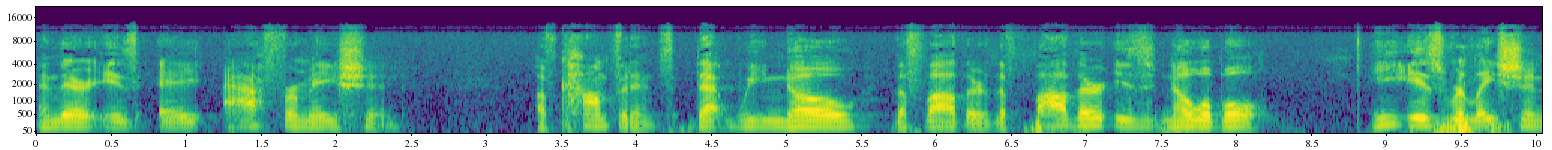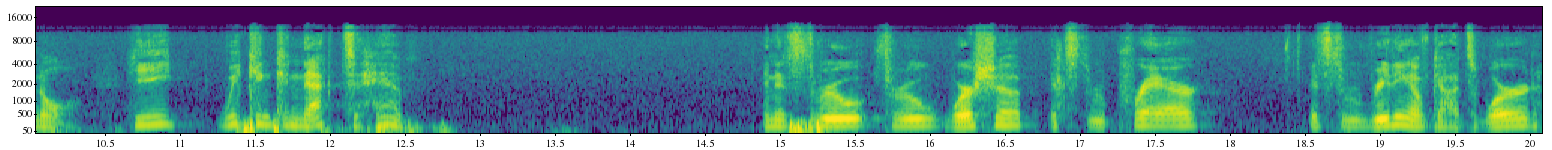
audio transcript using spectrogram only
And there is a affirmation of confidence that we know the Father. The Father is knowable. He is relational. He we can connect to him. And it's through through worship, it's through prayer, it's through reading of God's word.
